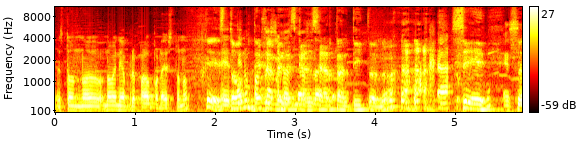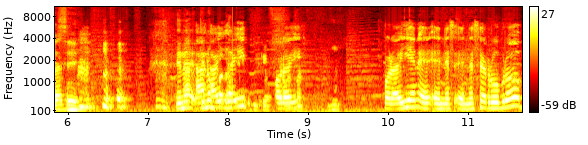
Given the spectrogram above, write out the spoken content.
Esto no, no venía preparado para esto, ¿no? Eh, Esto, tiene un par de déjame descansar tantito, ¿no? sí, sí, sí. Tiene, Ah, tiene un ah, de- ahí- por ahí. Por ahí en, en es- en ese rubro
